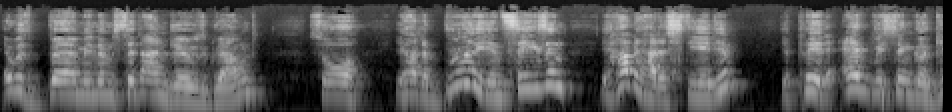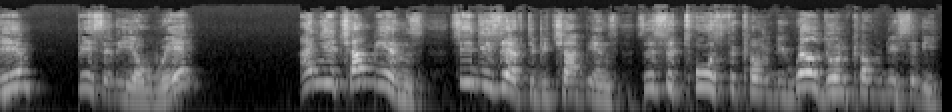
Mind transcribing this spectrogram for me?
It was Birmingham St Andrews ground. So you had a brilliant season. You haven't had a stadium. You played every single game, basically away. And you're champions. So you deserve to be champions. So this is a toast for Coventry. Well done, Coventry City.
